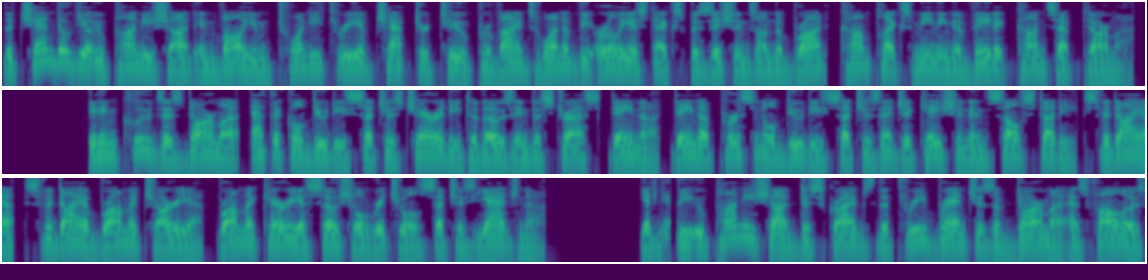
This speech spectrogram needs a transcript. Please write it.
The Chandogya Upanishad in Volume 23 of Chapter 2 provides one of the earliest expositions on the broad, complex meaning of Vedic concept dharma. It includes as dharma, ethical duties such as charity to those in distress dana, dana personal duties such as education and self-study svadhyaya, svadhyaya brahmacharya, brahmacharya social rituals such as yajna. The Upanishad describes the three branches of dharma as follows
